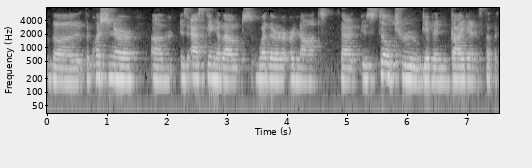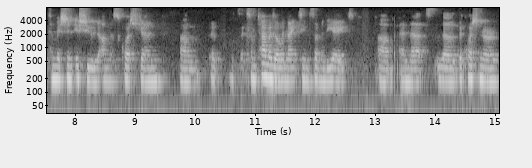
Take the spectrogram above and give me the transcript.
the the questioner um, is asking about whether or not that is still true given guidance that the commission issued on this question. Um, it looks like some time ago in 1978, um, and that the the questioner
